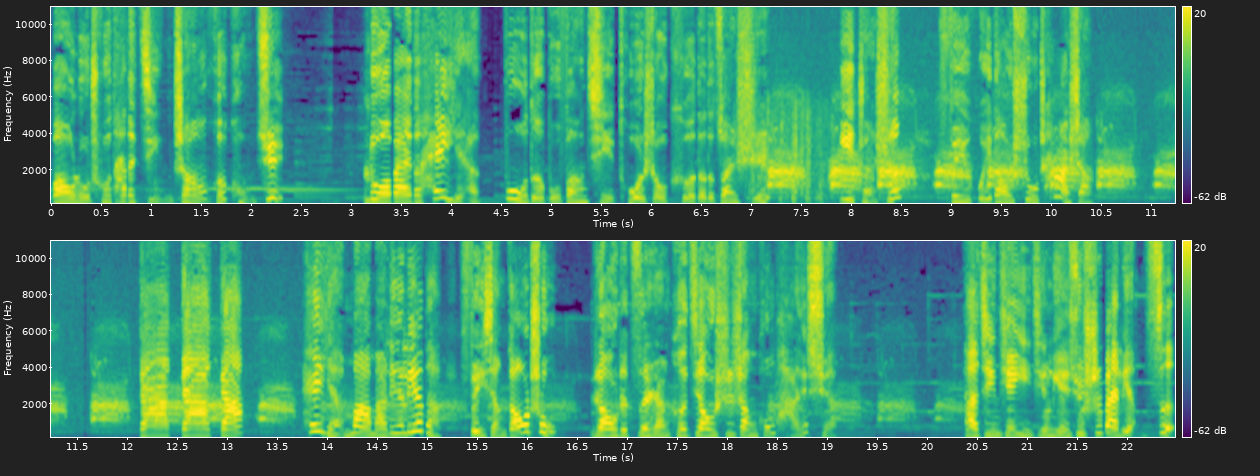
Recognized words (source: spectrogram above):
暴露出他的紧张和恐惧。落败的黑眼不得不放弃唾手可得的钻石，一转身飞回到树杈上。嘎嘎嘎！黑眼骂骂咧咧的飞向高处，绕着自然课教室上空盘旋。他今天已经连续失败两次。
